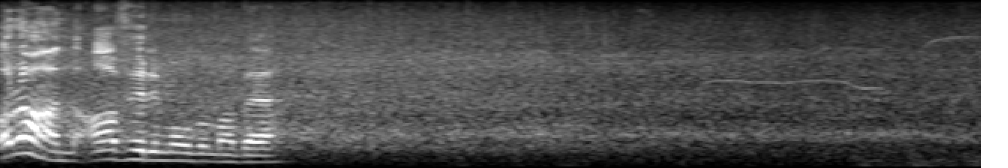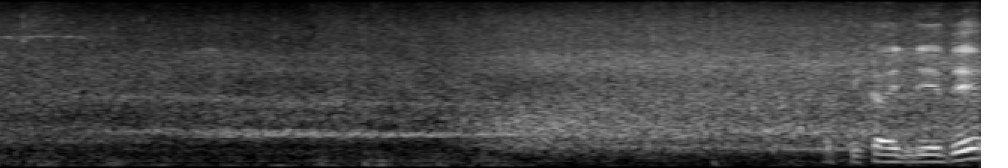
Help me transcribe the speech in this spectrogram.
Baran aferin oğluma be. Dakika 57.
